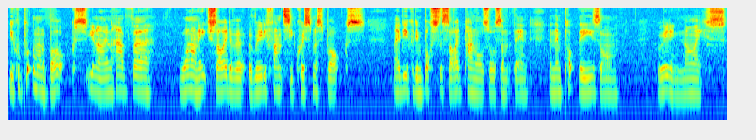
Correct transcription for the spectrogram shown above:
you could put them on a box, you know, and have uh, one on each side of a, a really fancy Christmas box. Maybe you could emboss the side panels or something and then pop these on. Really nice.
